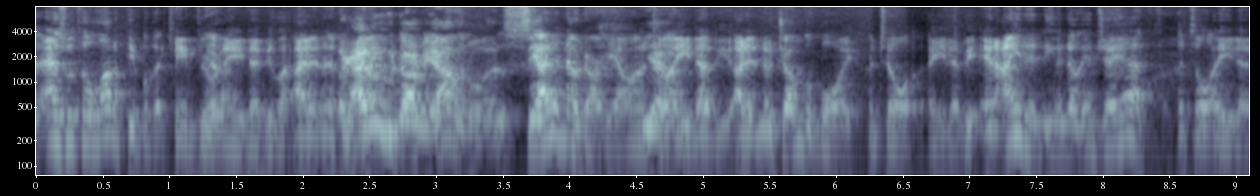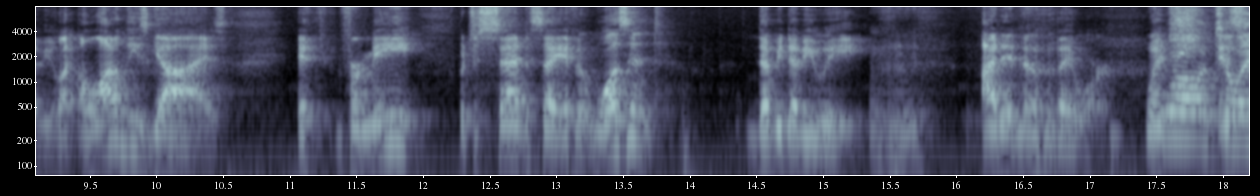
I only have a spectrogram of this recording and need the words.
as with a lot of people that came through Yeah. in AEW, like I didn't know. Like I knew who Darby Allin was. See, I didn't know Darby Allin until Yeah. AEW. I didn't know Jungle Boy until AEW, and I didn't even know MJF until AEW. Like a lot of these guys, if for me, which is sad to say, if it wasn't WWE, I didn't know who they were. Which Mm-hmm. Well, until is,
